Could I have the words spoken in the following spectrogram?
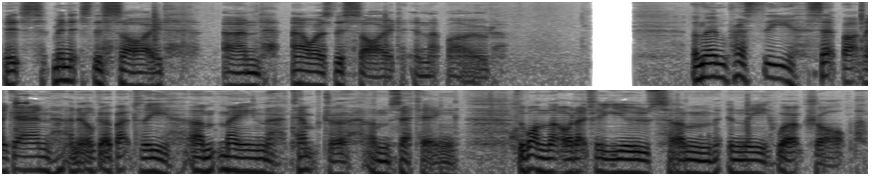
It's minutes this side and hours this side in that mode. And then press the set button again and it'll go back to the um, main temperature um, setting. The one that I would actually use um, in the workshop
